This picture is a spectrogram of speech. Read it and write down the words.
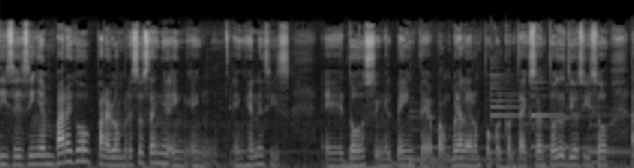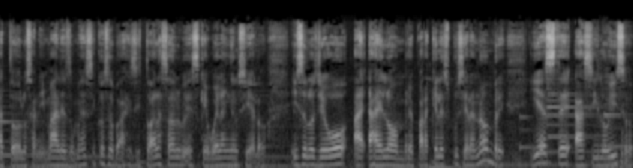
Dice, sin embargo, para el hombre, eso está en, en, Génesis 2, eh, en el 20, voy a leer un poco el contexto. Entonces Dios hizo a todos los animales domésticos salvajes y todas las aves que vuelan en el cielo y se los llevó a, el hombre para que les pusiera nombre. Y este así lo hizo.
